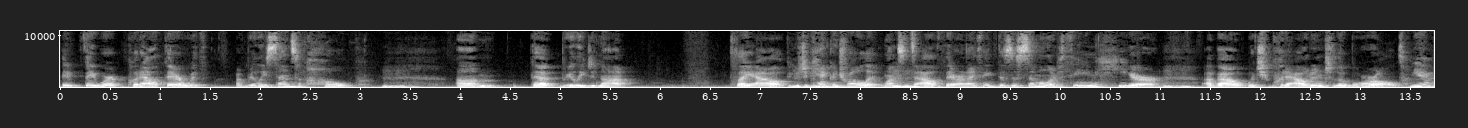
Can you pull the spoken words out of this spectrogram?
it, they were put out there with a really sense of hope mm-hmm. um, that really did not play out because you mm-hmm. can't control it once it's out there. And I think there's a similar theme here about what you put out into the world. Yeah.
